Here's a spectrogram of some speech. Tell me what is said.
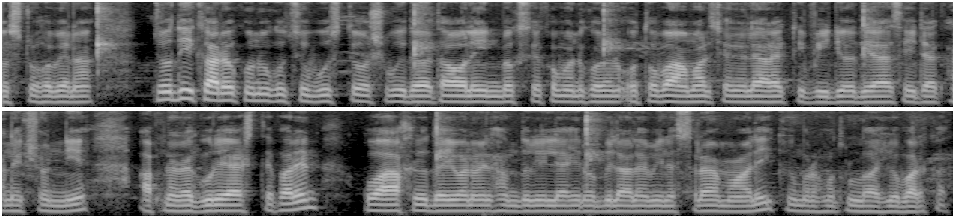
নষ্ট হবে না। যদি কারও কোনো কিছু বুঝতে অসুবিধা হয়, তাহলে ইনবক্সে কমেন্ট করেন অথবা আমার চ্যানেলে আরেকটি ভিডিও দেওয়া আছে, এটা কানেকশন নিয়ে আপনারা ঘুরে আসতে পারেন। ও আখরুদ্দাইওয়ান আলহামদুলিল্লাহ রবিল আলমিন। আসসালামু আলাইকুম রহমতুল্লাহি বারকাত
